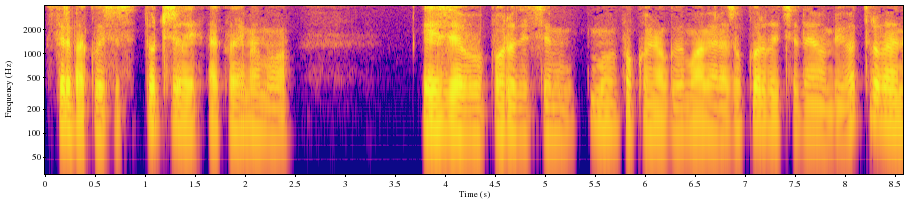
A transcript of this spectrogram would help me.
Srba koji su se točili. Dakle, imamo izjavu porodice pokojnog Muamera Zukorlića da je on bio otrovan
